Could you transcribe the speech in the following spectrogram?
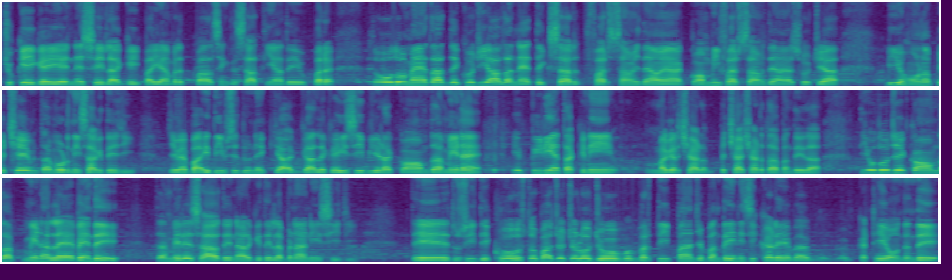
ਚੁੱਕੇ ਗਏ, ਐਨਐਸਏ ਲੱਗ ਗਈ ਭਾਈ ਅੰਮ੍ਰਿਤਪਾਲ ਸਿੰਘ ਦੇ ਸਾਥੀਆਂ ਦੇ ਉੱਪਰ। ਤਾਂ ਉਦੋਂ ਮੈਂ ਤਾਂ ਦੇਖੋ ਜੀ ਆਪਦਾ ਨੈਤਿਕ ਸਰ, ਫਰਜ਼ ਸਮਝਦਿਆਂ ਹੋਇਆ, ਕੌਮੀ ਫਰਜ਼ ਸਮਝਦਿਆਂ ਹੋਇਆ ਸੋਚਿਆ ਵੀ ਹੁਣ ਪਿੱਛੇ ਤਾਂ ਮੁੜ ਨਹੀਂ ਸਕਦੇ ਜੀ। ਜਿਵੇਂ ਬਾਈ ਦੀਪ ਸਿੱਧੂ ਨੇ ਕਿਆ ਗੱਲ ਕਹੀ ਸੀ ਵੀ ਜਿਹੜਾ ਕੌਮ ਦਾ ਮਿਹਣਾ ਹੈ, ਇਹ ਪੀੜ੍ਹੀਆਂ ਤੱਕ ਨਹੀਂ ਮਗਰ ਛੱਡ, ਪਿੱਛਾ ਛੱਡਦਾ ਬੰਦੇ ਦਾ। ਤੇ ਉਦੋਂ ਜੇ ਕੌਮ ਦਾ ਮਿਹਣਾ ਲੈ ਬੈਂਦੇ ਤਾਂ ਮੇਰੇ ਹਿਸਾਬ ਦੇ ਨਾਲ ਕਿਤੇ ਲੱਭਣਾ ਨਹੀਂ ਸੀ ਜੀ। ਤੇ ਤੁਸੀਂ ਦੇਖੋ, ਉਸ ਤੋਂ ਬਾਅਦ ਜੋ ਚਲੋ, ਜੋ ਵਰਤੀ ਪੰਜ ਬੰਦੇ ਹੀ ਨਹੀਂ ਸੀ ਖੜੇ ਇਕੱਠੇ ਹੋਣ ਦਿੰਦੇ।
